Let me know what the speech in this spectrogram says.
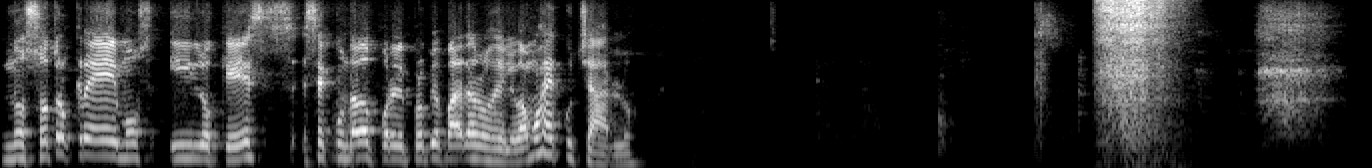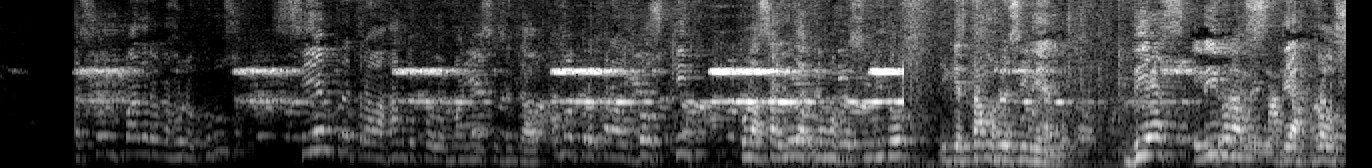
nosotros creemos y lo que es secundado por el propio padre Rogelio. Vamos a escucharlo. Siempre trabajando por los más necesitados. Hemos preparado dos kits con las ayudas que hemos recibido y que estamos recibiendo. 10 libras de arroz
